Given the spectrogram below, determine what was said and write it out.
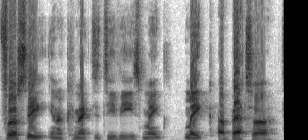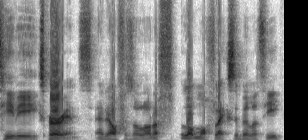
Firstly, you know, connected TVs make make a better TV experience, and it offers a lot of a lot more flexibility.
